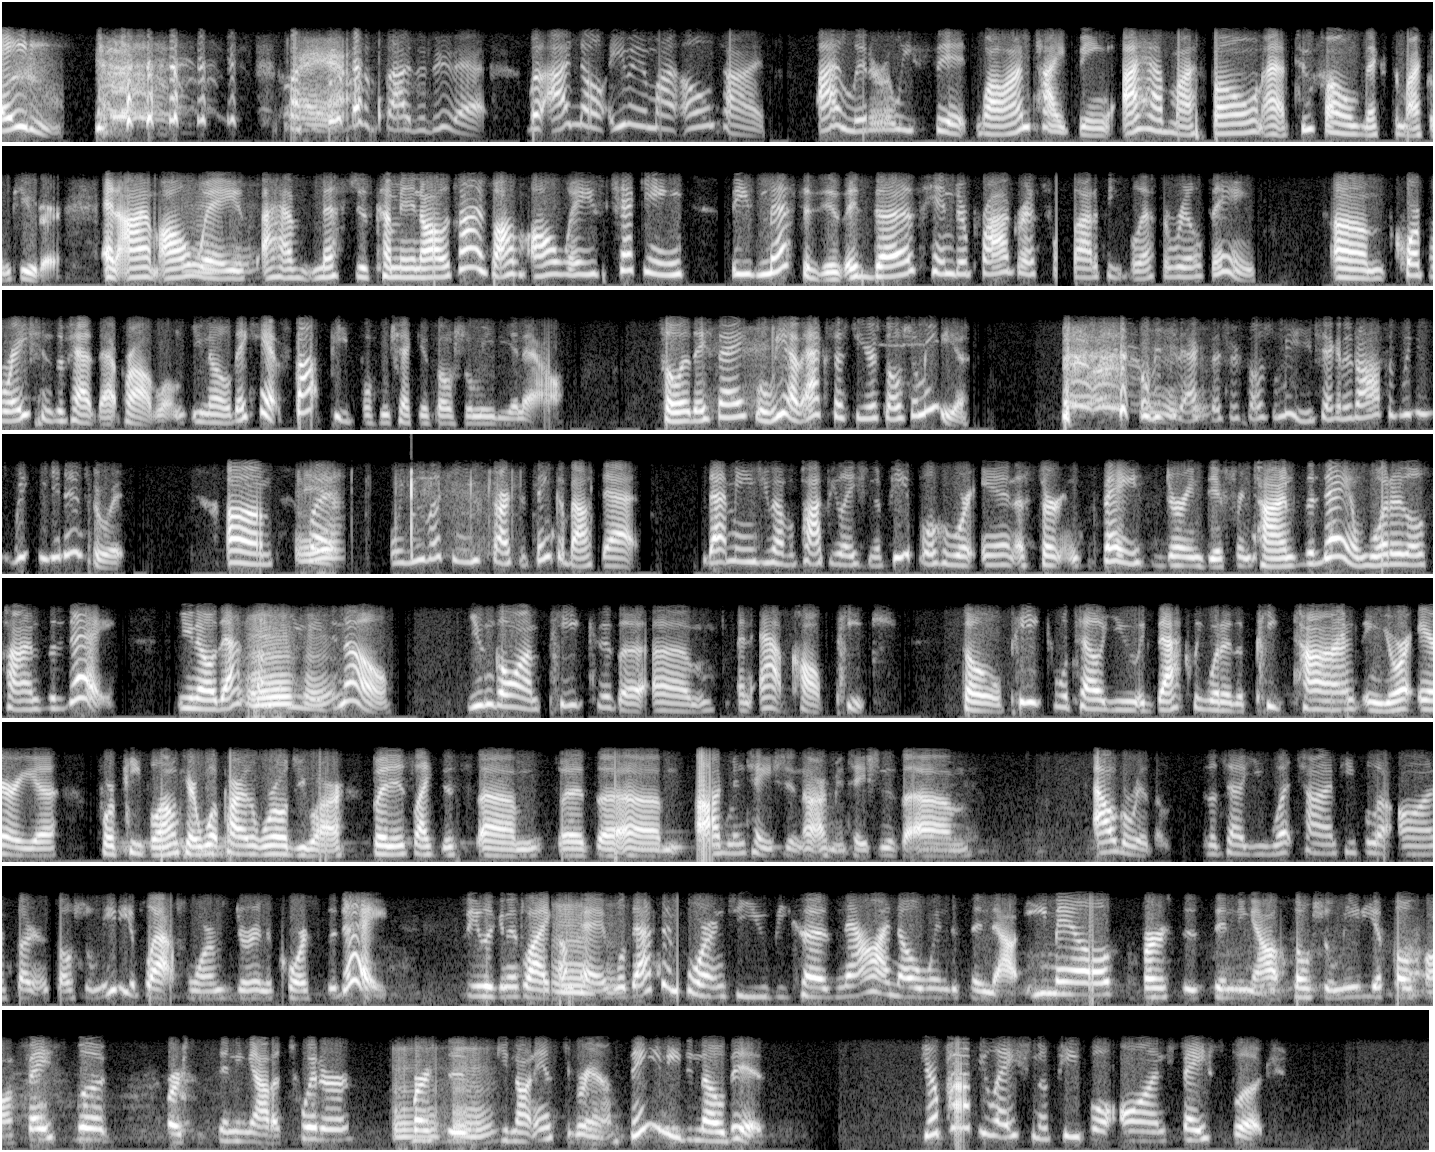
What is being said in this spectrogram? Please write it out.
80. like, who has time to do that? But I know even in my own time, I literally sit while I'm typing. I have my phone. I have two phones next to my computer, and I'm always. I have messages come in all the time, so I'm always checking these messages. It does hinder progress for a lot of people. That's a real thing. Um, corporations have had that problem. You know, they can't stop people from checking social media now. So what they say? Well, we have access to your social media. we can access your social media. You checking it off, we can we can get into it. Um, yeah. but when you look and you start to think about that, that means you have a population of people who are in a certain space during different times of the day. And what are those times of the day? You know, that's something you need to know. You can go on Peak. There's a um, an app called Peak. So Peak will tell you exactly what are the peak times in your area for people. I don't care what part of the world you are, but it's like this. Um, it's a um, augmentation. Augmentation is a um, algorithm. It'll tell you what time people are on certain social media platforms during the course of the day. So you look and it's like, okay, Mhm. well that's important to you because now I know when to send out emails versus sending out social media posts on Facebook versus sending out a Twitter versus Mhm. getting on Instagram. Then you need to know this. Your population of people on Facebook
